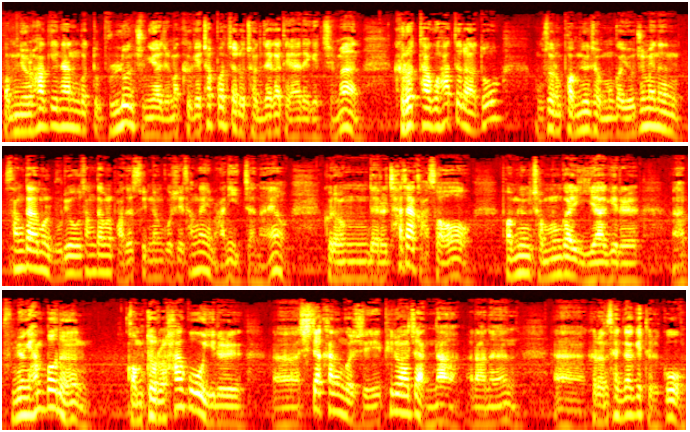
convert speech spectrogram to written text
법률 확인하는 것도 물론 중요하지만 그게 첫 번째로 전제가 돼야 되겠지만 그렇다고 하더라도 우선은 법률 전문가 요즘에는 상담을 무료 상담을 받을 수 있는 곳이 상당히 많이 있잖아요. 그런 데를 찾아가서 법률 전문가의 이야기를 아, 분명히 한 번은 검토를 하고 일을 어, 시작하는 것이 필요하지 않나라는 어, 그런 생각이 들고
